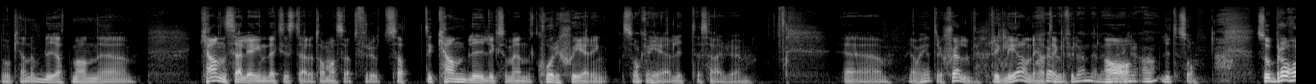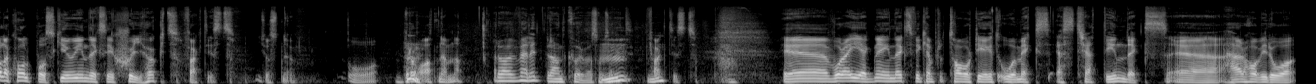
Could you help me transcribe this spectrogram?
då kan det bli att man eh, kan sälja index istället har man sett förut. Så att det kan bli liksom en korrigering som Okej. är lite så här, eh, vad heter det, självreglerande helt enkelt. Självuppfyllande, eller? Ja, Ja. lite så. Så bra att hålla koll på. SKEW-index är skyhögt faktiskt just nu. Och bra Mm. att nämna. Det var en väldigt brant kurva som Mm, sagt. faktiskt. Eh, våra egna index, vi kan ta vårt eget OMX S30-index. Eh, här har vi då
